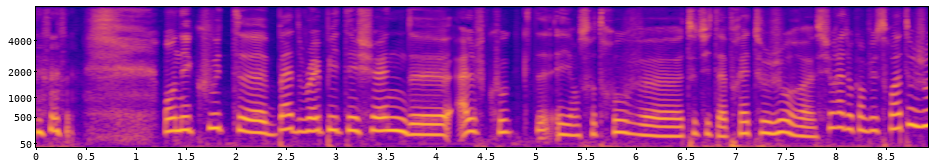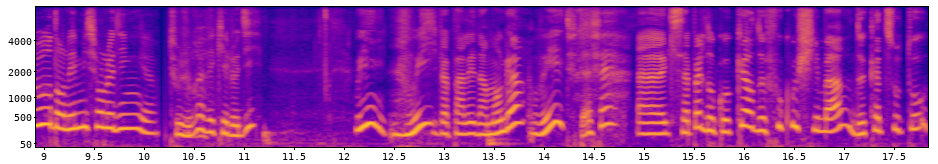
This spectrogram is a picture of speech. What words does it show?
on écoute euh, Bad Reputation de Half Cooked et on se retrouve euh, tout de suite après, toujours euh, sur Radio Campus 3, toujours dans l'émission Loading, toujours avec Elodie. Oui, Oui, qui va parler d'un manga oui, tout à fait. euh, qui s'appelle donc Au cœur de Fukushima de Katsuto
